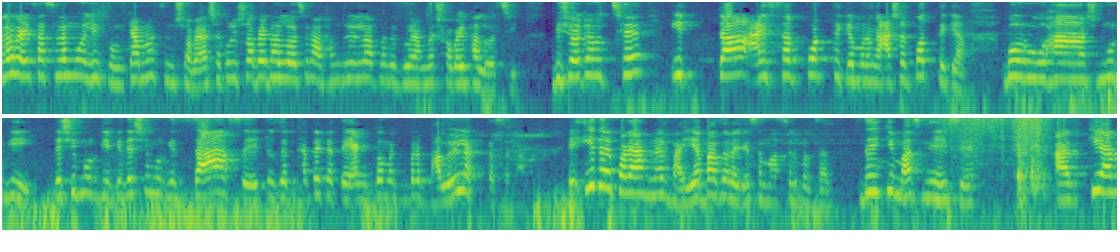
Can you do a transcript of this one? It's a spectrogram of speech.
হ্যালো গাইস আসসালামু আলাইকুম। কেমন আছেন সবাই? আশা করি সবাই ভালো আছেন। আলহামদুলিল্লাহ আপনাদের দুই আমরা সবাই ভালো আছি। বিষয়টা হচ্ছে ঈদটা আইসার পর থেকে মনে হয় আসার পর থেকে গরু হাঁস মুরগি দেশি মুরগি বিদেশি মুরগি যা আছে টু জেড খাতে খাতে একদম একবারে ভালোই লাগতেছে না। এই ঈদের পরে আপনার ভাইয়া বাজারে গেছে মাছের বাজার। দেখি কি মাছ নিয়ে আইছে আর কি আর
